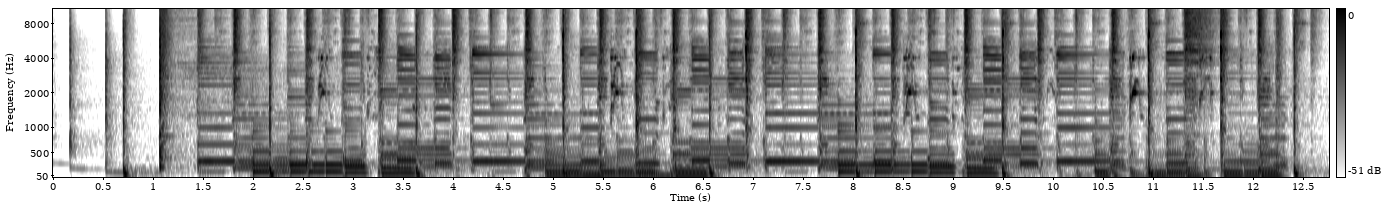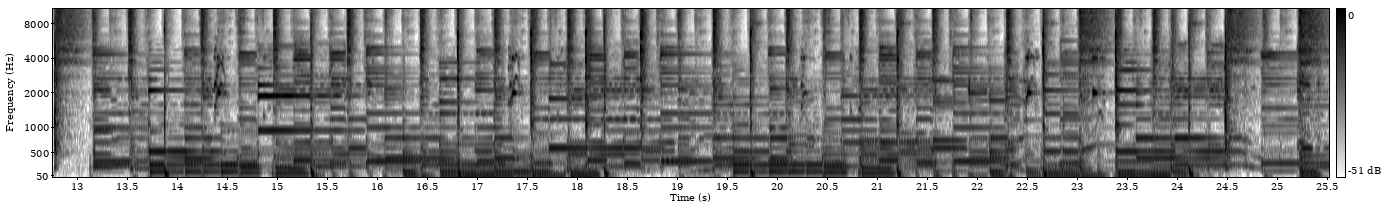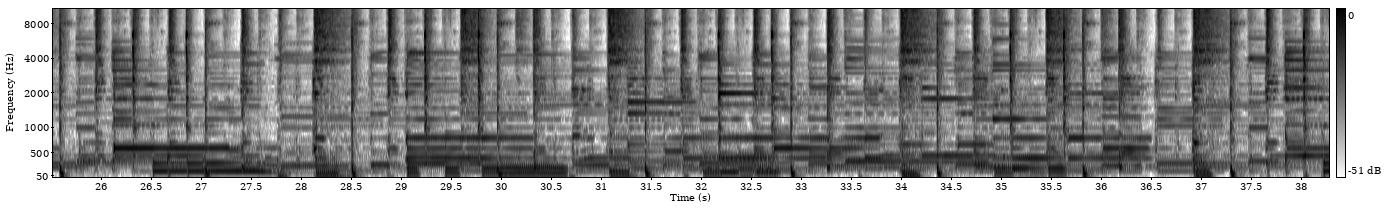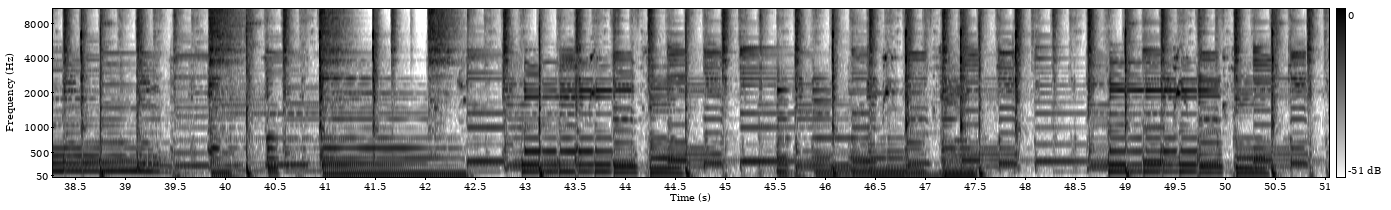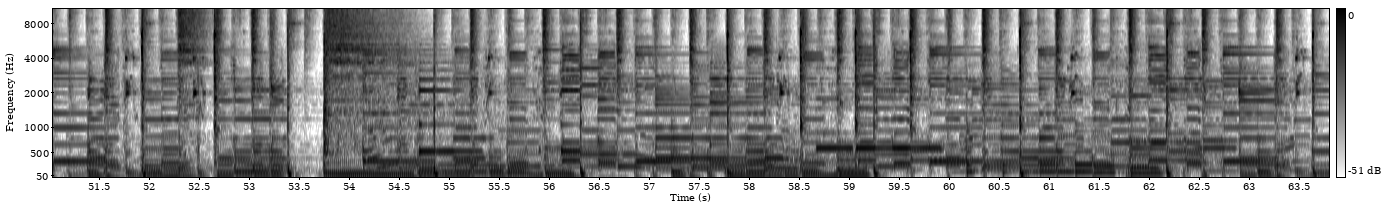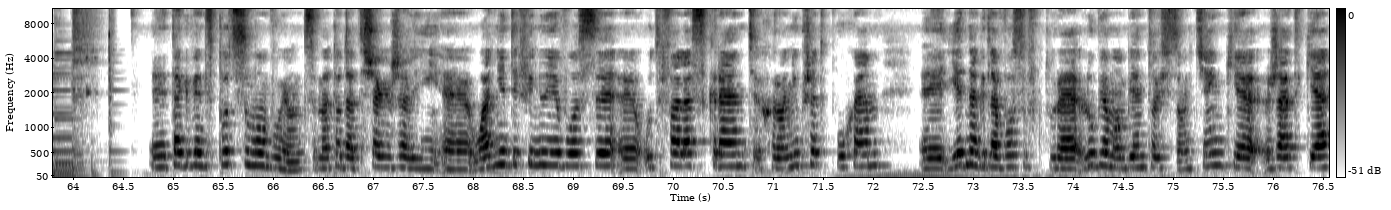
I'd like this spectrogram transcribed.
Tak więc podsumowując, metoda trzech żeli e, ładnie definiuje włosy, e, utrwala skręt, chroni przed puchem. e, Jednak dla włosów, które lubią objętość, są cienkie, rzadkie,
